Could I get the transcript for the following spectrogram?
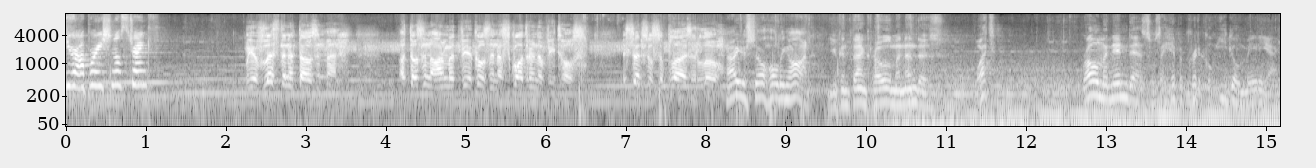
What's your operational strength? We have less than a thousand men. A dozen armored vehicles and a squadron of VTOLs. Essential supplies are low. How are you still holding on? You can thank Raul Menendez. What? Raul Menendez was a hypocritical egomaniac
